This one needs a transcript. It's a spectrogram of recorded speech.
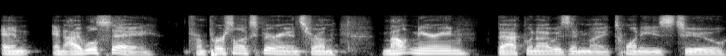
And and I will say from personal experience, from mountaineering back when I was in my 20s to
